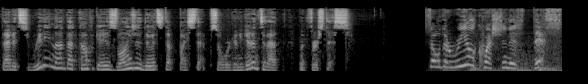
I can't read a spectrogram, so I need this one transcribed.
that it's really not that complicated. As long as you do it step by step. So we're going to get into that but first this. So the real question is this.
